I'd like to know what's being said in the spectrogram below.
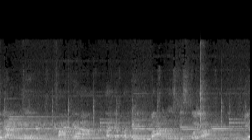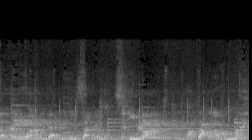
Berlaku pada pelajar-pelajar itu bagus di sekolah dia keluar menjadi insan yang seimbang maka ramai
